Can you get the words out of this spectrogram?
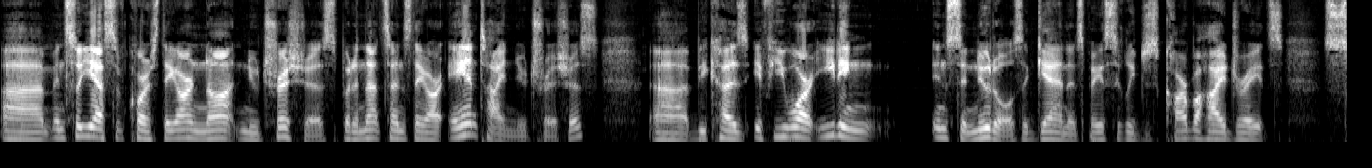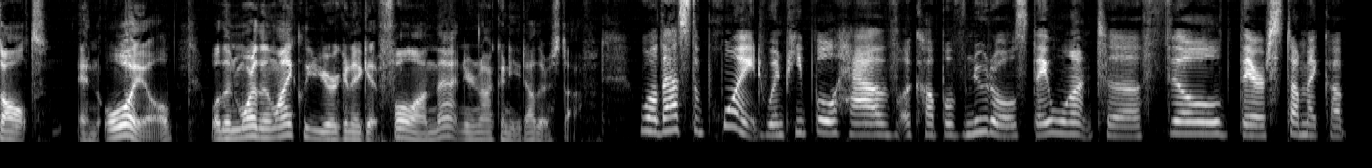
um, and so yes, of course, they are not nutritious, but in that sense they are anti nutritious uh, because if you are eating instant noodles, again, it's basically just carbohydrates, salt, and oil, well, then more than likely you're going to get full on that and you're not going to eat other stuff. Well, that's the point. When people have a cup of noodles, they want to fill their stomach up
